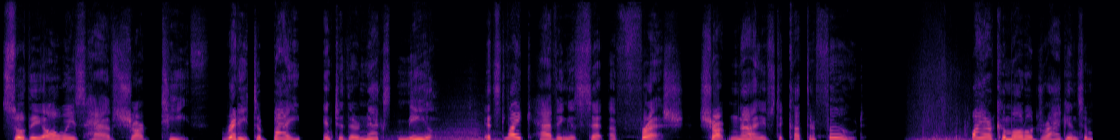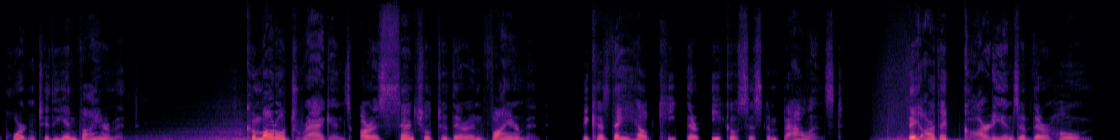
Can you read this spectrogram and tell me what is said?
so they always have sharp teeth, ready to bite into their next meal. It's like having a set of fresh, sharp knives to cut their food. Why are Komodo dragons important to the environment? Komodo dragons are essential to their environment because they help keep their ecosystem balanced. They are the guardians of their home,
